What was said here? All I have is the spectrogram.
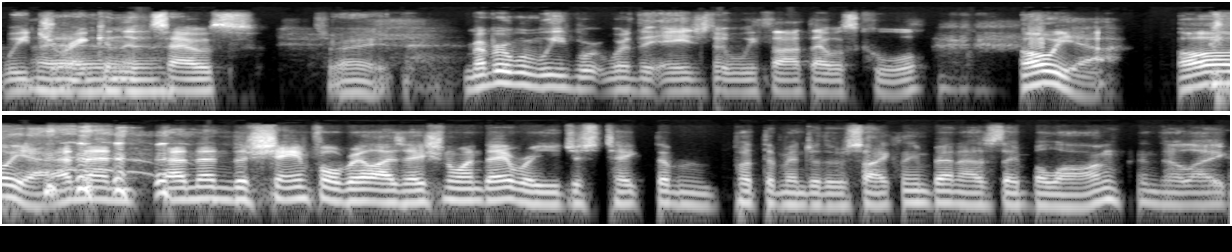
We drink in this house. That's right. Remember when we were, were the age that we thought that was cool? Oh yeah. Oh yeah. And then and then the shameful realization one day where you just take them, put them into the recycling bin as they belong, and they're like,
